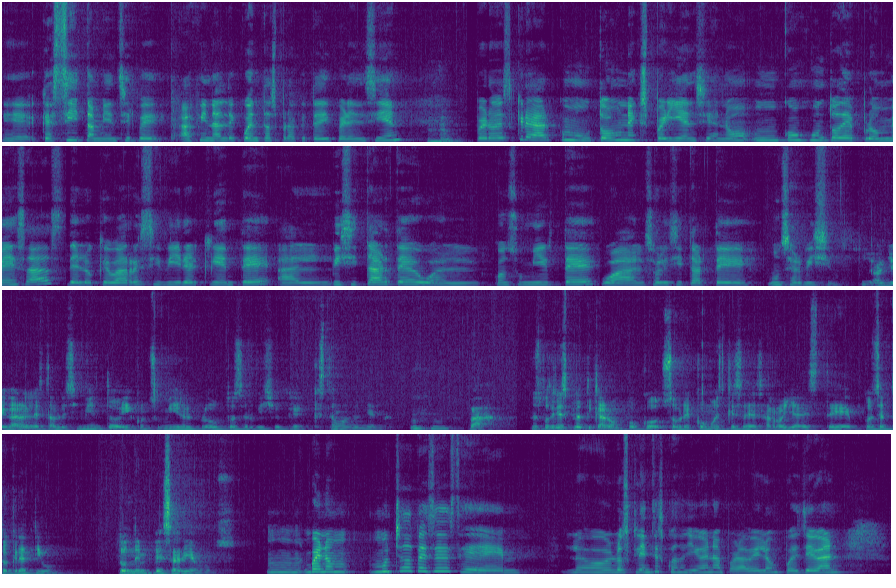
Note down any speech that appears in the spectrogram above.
eh, que sí también sirve a final de cuentas para que te diferencien pero es crear como toda una experiencia, ¿no? Un conjunto de promesas de lo que va a recibir el cliente al visitarte o al consumirte o al solicitarte un servicio. Al llegar al establecimiento y consumir el producto o servicio que, estamos vendiendo. Va. ¿Nos podrías platicar un poco sobre cómo es que se desarrolla este concepto creativo? ¿Dónde empezaríamos? Mm, bueno, muchas veces eh, los clientes cuando llegan a Parabellum pues llegan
